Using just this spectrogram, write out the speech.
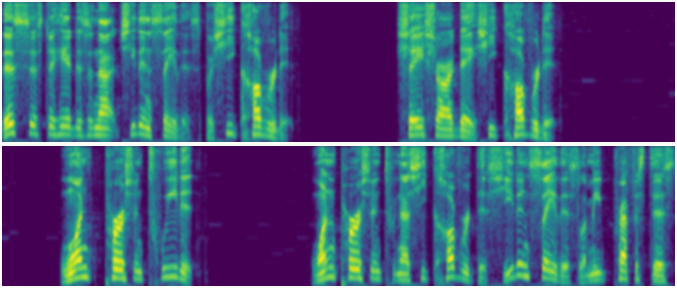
this sister here, this is not she didn't say this, but she covered it. Shay Sade, she covered it. One person tweeted. One person t- now she covered this. She didn't say this. Let me preface this.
